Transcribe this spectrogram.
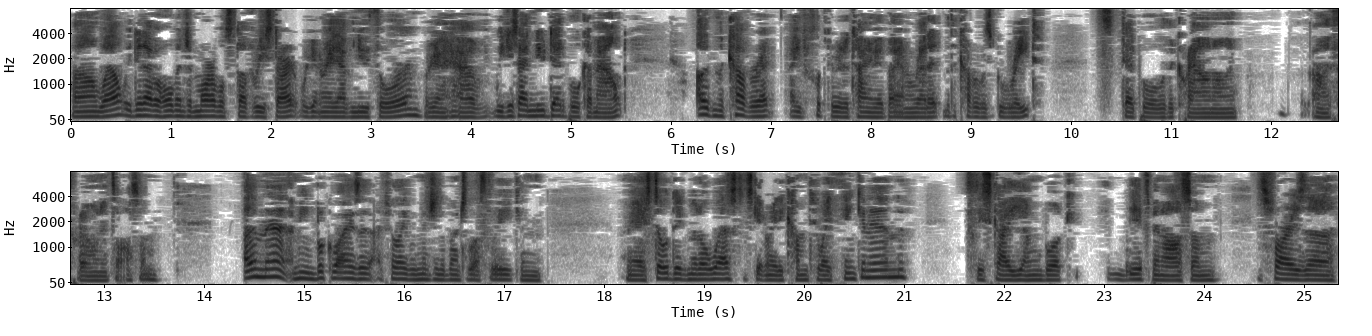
Uh, well, we did have a whole bunch of Marvel stuff restart. We're getting ready to have new Thor. We're gonna have. We just had new Deadpool come out. Other than the cover, I, I flipped through it a tiny bit, but I haven't read it. But the cover was great. It's Deadpool with a crown on a on a throne. It's awesome. Other than that, I mean, book wise, I feel like we mentioned a bunch last week, and I mean, I still dig Middle West. It's getting ready to come to, I think, an end. It's the Skottie Young book. It's been awesome. As far as uh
